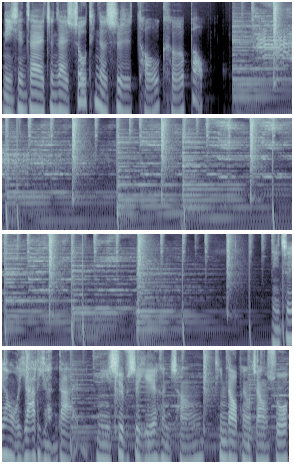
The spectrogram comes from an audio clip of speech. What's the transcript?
你现在正在收听的是《头壳报》。你这样我压力很大，你是不是也很常听到朋友这样说？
